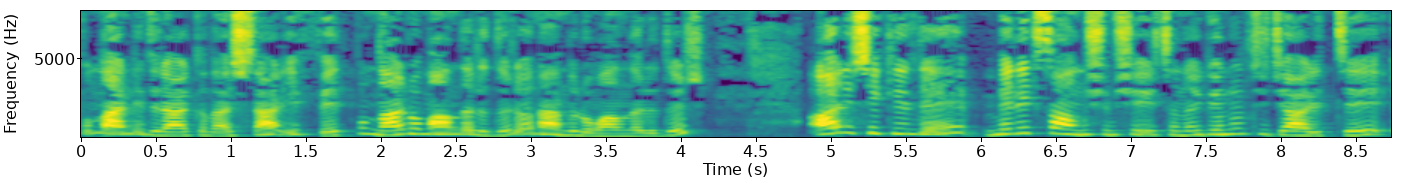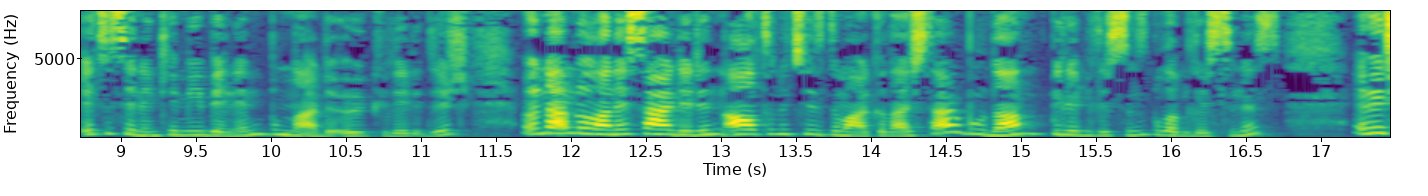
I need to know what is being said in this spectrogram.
Bunlar nedir arkadaşlar? İffet. Bunlar romanlarıdır. Önemli romanlarıdır. Aynı şekilde Melek Salmışım Şeytanı, Gönül Ticareti, Eti Senin Kemiği Benim bunlar da öyküleridir. Önemli olan eserlerin altını çizdim arkadaşlar. Buradan bilebilirsiniz, bulabilirsiniz. Evet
